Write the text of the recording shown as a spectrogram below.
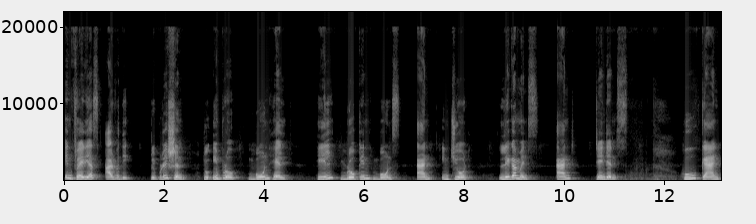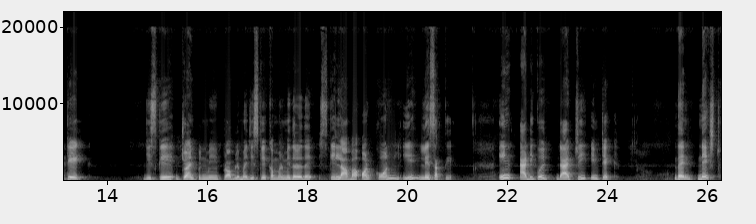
in various Ayurvedic preparation to improve bone health, heal broken bones and injured ligaments and tendons. Who can take जिसके जॉइंट पिन में प्रॉब्लम है, जिसके कमर में दर्द है, इसकी लाभा और कौन ये ले सकती है? In adequate dietary intake then next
